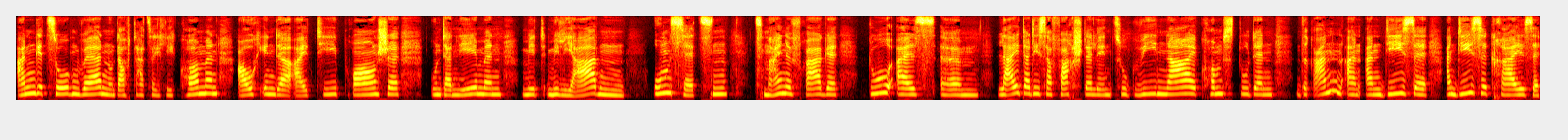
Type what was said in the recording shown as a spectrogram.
angezogen werden und auch tatsächlich kommen, auch in der IT-Branche Unternehmen mit Milliarden Umsätzen. Jetzt meine Frage, du als ähm, Leiter dieser Fachstelle in Zug, wie nahe kommst du denn dran an, an, diese, an diese Kreise?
